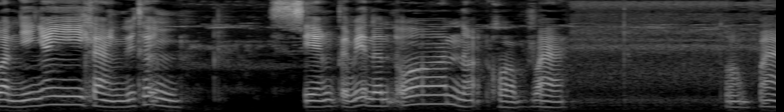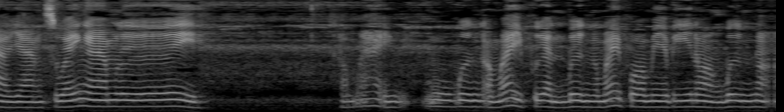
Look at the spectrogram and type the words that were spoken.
ก้อนใหญ่ๆข้างอยู่เทิงเสียงตะเวนอ่อนๆเนาะขอบฟ้าท้องฟ้าอย่างสวยงามเลย เอามาให้มู่เบิ่งเอามาให้เพื่อนเบิ่งเอามาให้พ่อแม่พี่น้องเบิ่งเนาะ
